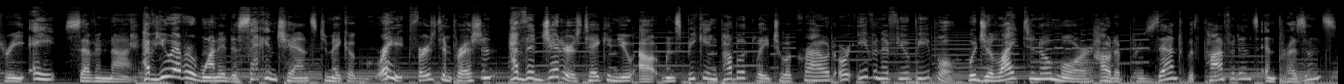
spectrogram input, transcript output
3879. Have you ever wanted a second chance to make a great first impression? Have the jitters taken you out when speaking publicly to a crowd or even a few people? Would you like to know more how to present with confidence and presence?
